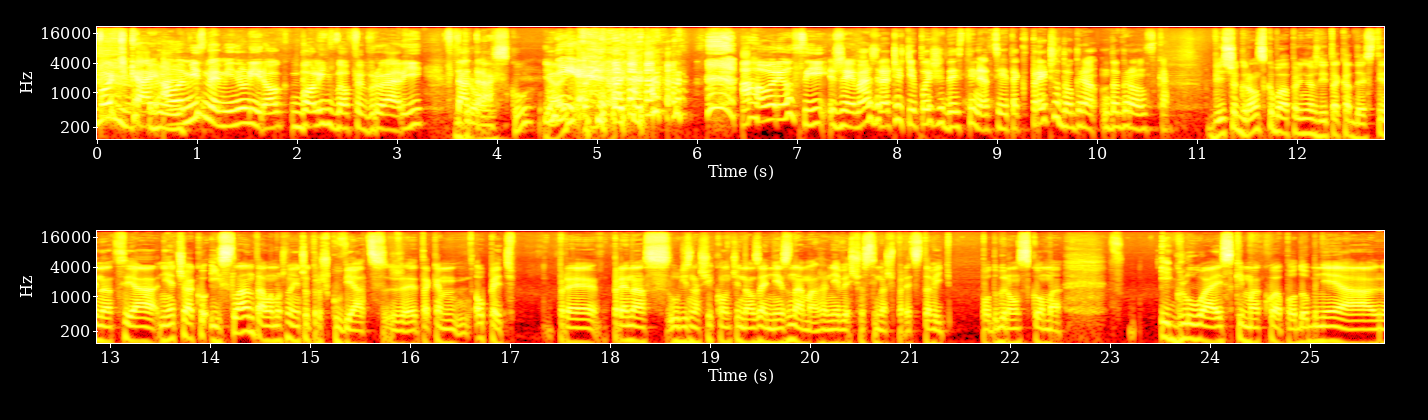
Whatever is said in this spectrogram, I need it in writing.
Počkaj, ale my sme minulý rok boli vo februári v Tatrách. Grónsku? Ja? Nie. A hovoril si, že máš radšej teplejšie destinácie, tak prečo do, Gr- do Grónska? Vieš čo, Grónsko bola pre mňa vždy taká destinácia, niečo ako Island, ale možno niečo trošku viac. Že taká opäť pre, pre nás, ľudí z našich končín, naozaj neznáma, že nevieš, čo si máš predstaviť pod Grónskom a iglu a eskimaku a podobne a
